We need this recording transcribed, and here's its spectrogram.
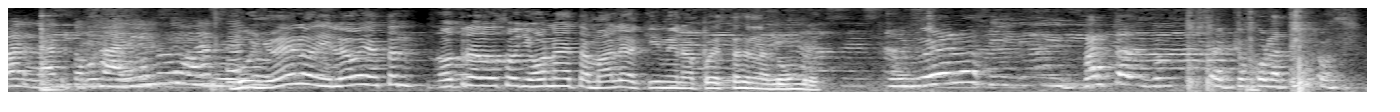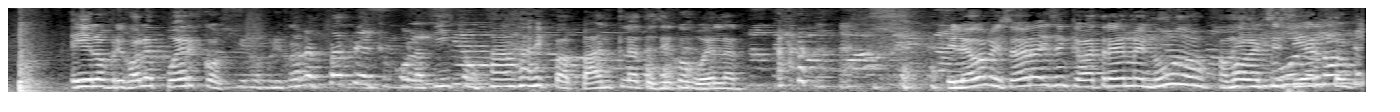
para la antojadiza. Buñuelos y luego ya están otras dos ollonas de tamales aquí, mira, puestas en la lumbre. Buñuelos y, y falta los, el chocolatitos. Y los frijoles puercos. Y los frijoles puercos y el chocolatito. Ay, papantla, tus hijos vuelan. Y luego mi suegra dicen que va a traer menudo. Vamos a ver si es cierto. ¿Dónde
